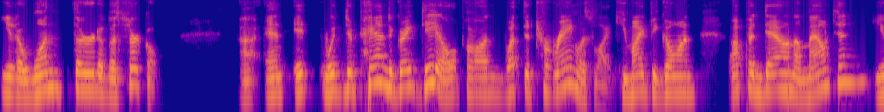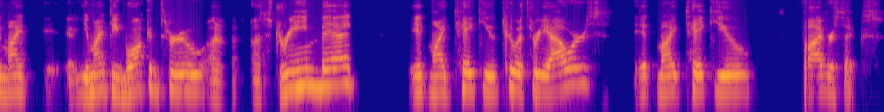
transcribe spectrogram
you know, one third of a circle. Uh, and it would depend a great deal upon what the terrain was like. You might be going up and down a mountain. You might you might be walking through a, a stream bed. It might take you two or three hours. It might take you five or six.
